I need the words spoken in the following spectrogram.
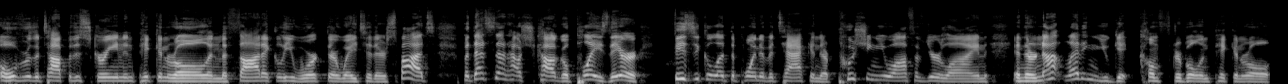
over the top of the screen and pick and roll and methodically work their way to their spots. But that's not how Chicago plays. They are physical at the point of attack and they're pushing you off of your line and they're not letting you get comfortable in pick and roll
